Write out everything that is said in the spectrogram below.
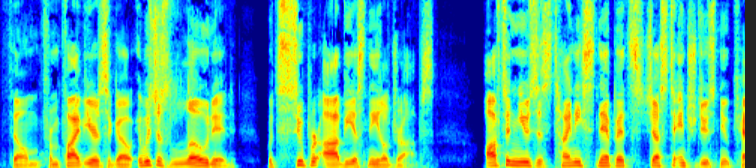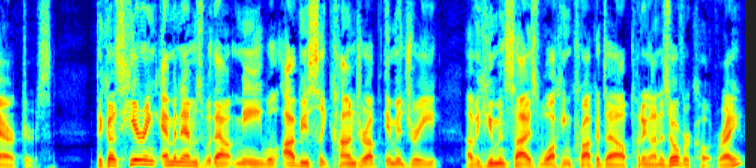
film from five years ago, it was just loaded with super obvious needle drops, often used as tiny snippets just to introduce new characters. Because hearing Eminem's Without Me will obviously conjure up imagery of a human-sized walking crocodile putting on his overcoat, right?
